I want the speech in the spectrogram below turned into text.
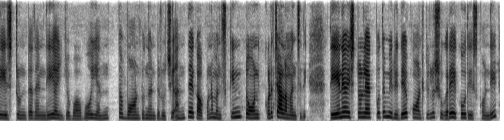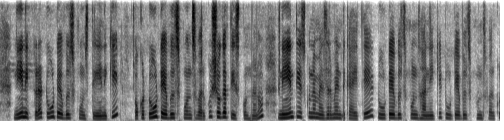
టేస్ట్ ఉంటుందండి. అయ్యో బాబు! ఎంత బాగుంటుందంటే రుచి. అంతేకాకుండా మన స్కిన్ టోన్కి కూడా చాలా మంచిది. తేనె ఇష్టం లేకపోతే మీరు ఇదే క్వాంటిటీలో షుగరే ఎక్కువ తీసుకోండి. నేను ఇక్కడ టూ టేబుల్ స్పూన్స్ తేనెకి ఒక టూ టేబుల్ స్పూన్స్ వరకు షుగర్ తీసుకుంటున్నాను. నేను తీసుకునే మెజర్మెంట్కి అయితే టూ టేబుల్ స్పూన్స్ హనీకి టూ టేబుల్ స్పూన్స్ వరకు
